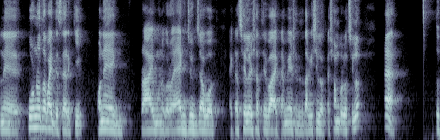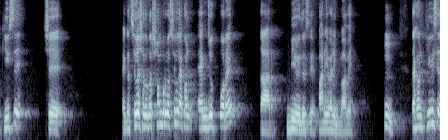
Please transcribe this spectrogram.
মানে পূর্ণতা পাইতেছে আর কি। অনেক প্রায় মনে করো এক যুগ যাবত একটা ছেলের সাথে বা একটা মেয়ের সাথে তার কি ছিল? একটা সম্পর্ক ছিল। হ্যাঁ তো কি সে একটা ছেলের সাথে তার সম্পর্ক ছিল। এখন এক যুগ পরে তার বিয়ে হইতেছে পারিবারিক ভাবে হুম এখন কি হয়েছে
